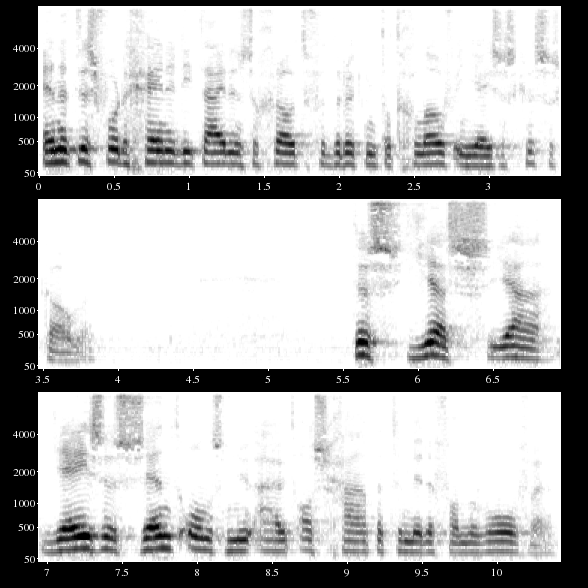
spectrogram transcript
En het is voor degenen die tijdens de grote verdrukking tot geloof in Jezus Christus komen. Dus yes, ja, Jezus zendt ons nu uit als schapen te midden van de wolven.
